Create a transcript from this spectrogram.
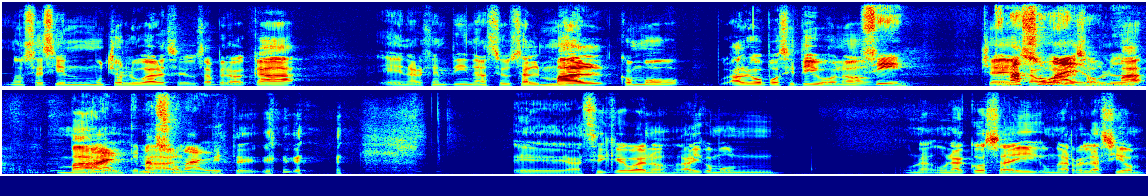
no sé si en muchos lugares se usa, pero acá, en Argentina, se usa el mal como algo positivo, ¿no? Sí, Che, Temazo bueno mal, eso. boludo. Ma- mal, Mal, temazo mal. ¿viste? Eh, así que bueno, hay como un, una, una cosa ahí, una relación.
